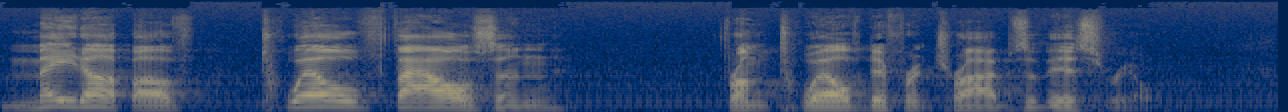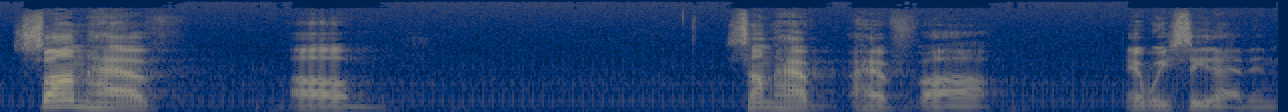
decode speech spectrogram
made up of 12,000 from 12 different tribes of Israel. Some have, um, some have, have uh, and we see that. And,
